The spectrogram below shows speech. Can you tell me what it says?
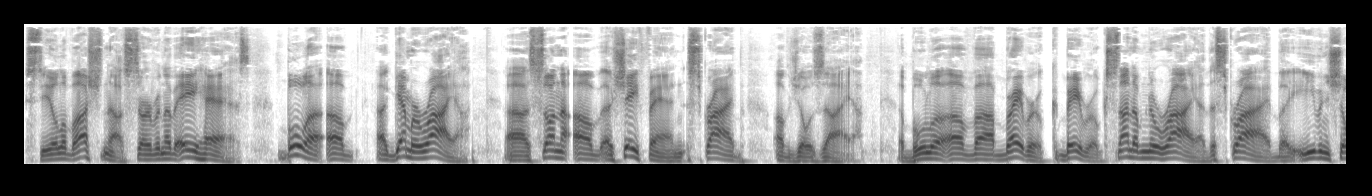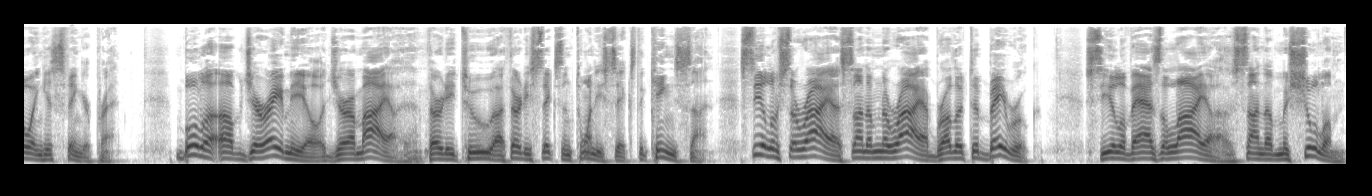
Seal of Ushna, servant of Ahaz. Bulla of uh, Gemariah, uh, son of uh, Shaphan, scribe of Josiah. Abula of uh, Baruch, Baruch, son of Neriah, the scribe, uh, even showing his fingerprint. Bulla of Jerahmeel, Jeremiah, 32, uh, 36, and 26, the king's son. Seal of Seraiah, son of Neriah, brother to Baruch. Seal of Azaliah, son of Meshullam.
